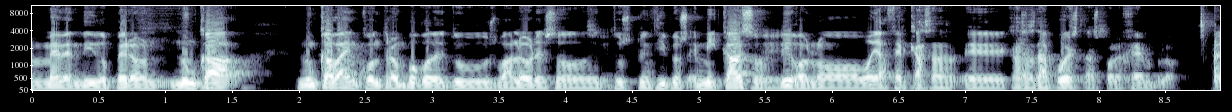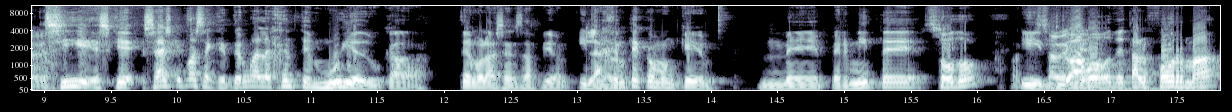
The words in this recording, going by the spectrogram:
me he vendido, pero nunca, nunca va en contra un poco de tus valores o de Sí. tus principios. En mi caso, Sí. digo, no voy a hacer casas, eh, casas de apuestas, por ejemplo. Sí, es que, ¿sabes qué pasa? Que tengo a la gente muy educada, tengo la sensación. Y la gente como que me permite todo y lo hago de tal forma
